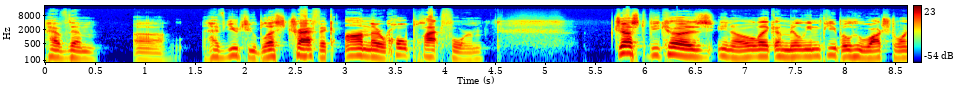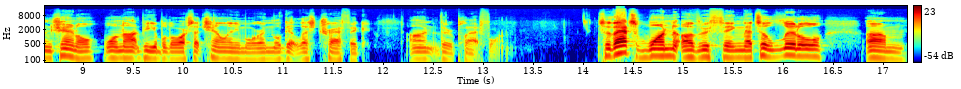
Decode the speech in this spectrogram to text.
have them uh, have YouTube less traffic on their whole platform just because, you know, like a million people who watched one channel will not be able to watch that channel anymore and they'll get less traffic on their platform. So that's one other thing that's a little, um,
